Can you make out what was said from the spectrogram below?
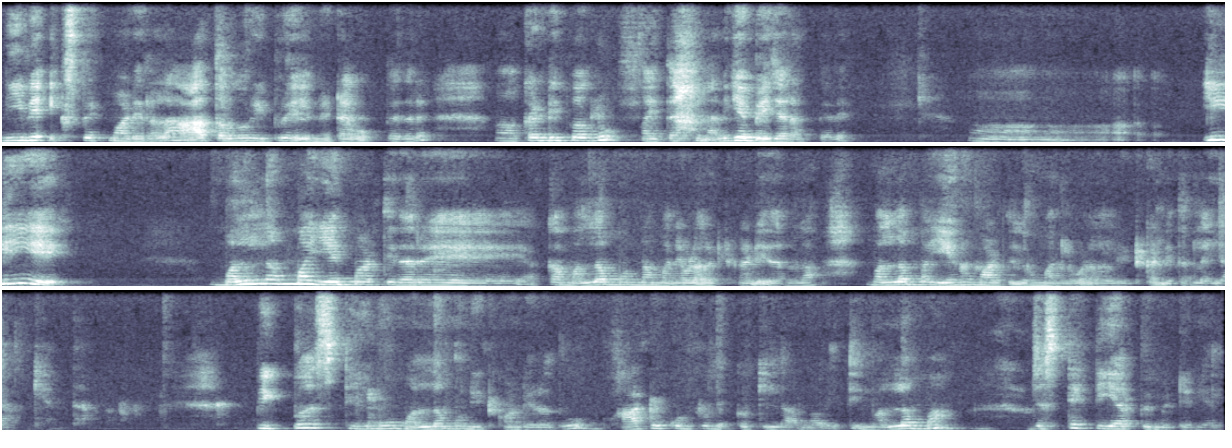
ನೀವೇ ಎಕ್ಸ್ಪೆಕ್ಟ್ ಮಾಡಿರಲ್ಲ, ಆ ಥರದವ್ರು ಇಬ್ಬರು ಎಲಿಮಿನೇಟ್ ಆಗಿ ಹೋಗ್ತಾ ಇದ್ದಾರೆ ಖಂಡಿತವಾಗ್ಲೂ ಆಯಿತಾ, ನನಗೆ ಬೇಜಾರಾಗ್ತಾಯಿದೆ ಮಲ್ಲಮ್ಮ ಏನು ಮಾಡ್ತಿದ್ದಾರೆ ಅಕ್ಕ ಮಲ್ಲಮ್ಮನ್ನ ಮನೆ ಒಳಗೆ ಇಟ್ಕೊಂಡಿದಾರಲ್ಲ, ಮಲ್ಲಮ್ಮ ಏನು ಮಾಡ್ತಿದ್ರು ಮನೆ ಒಳಗಡೆ ಇಟ್ಕೊಂಡಿದ್ದಾರಲ್ಲ ಯಾಕೆ ಅಂತ. ಬಿಗ್ ಬಾಸ್ ಟೀಮು ಮಲ್ಲಮ್ಮನ ಇಟ್ಕೊಂಡಿರೋದು ಆಟಕ್ಕುಂಟು ಲೆಕ್ಕಕ್ಕಿಲ್ಲ ಅನ್ನೋ ರೀತಿ. ಮಲ್ಲಮ್ಮ ಜಸ್ಟೇ ಟಿ ಆರ್ ಪಿ ಮೆಟೀರಿಯಲ್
